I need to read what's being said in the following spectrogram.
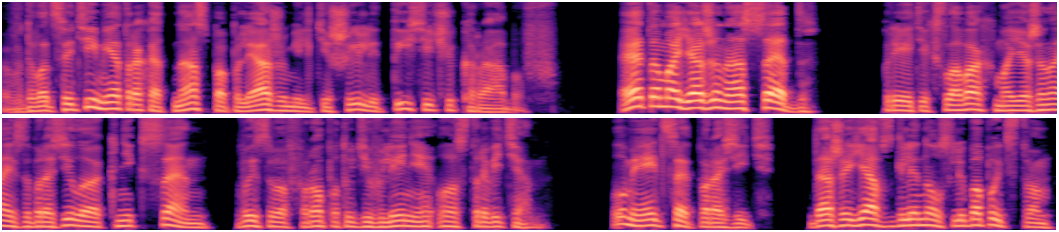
В двадцати метрах от нас по пляжу мельтешили тысячи крабов. «Это моя жена Сед!» При этих словах моя жена изобразила Книксен, вызвав ропот удивления у островитян. Умеет Сед поразить. Даже я взглянул с любопытством,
